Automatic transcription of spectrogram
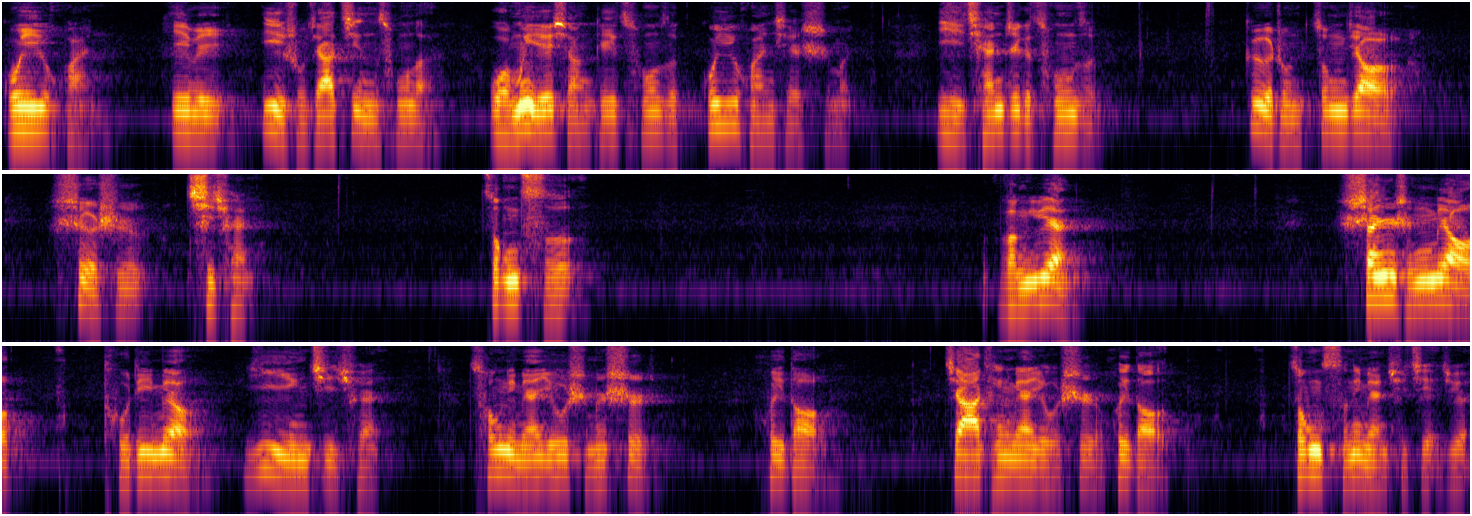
归还，因为艺术家进村了，我们也想给村子归还些什么。以前这个村子，各种宗教设施齐全，宗祠、文苑、山神庙、土地庙一应俱全。村里面有什么事，会到家庭里面有事，会到宗祠里面去解决。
